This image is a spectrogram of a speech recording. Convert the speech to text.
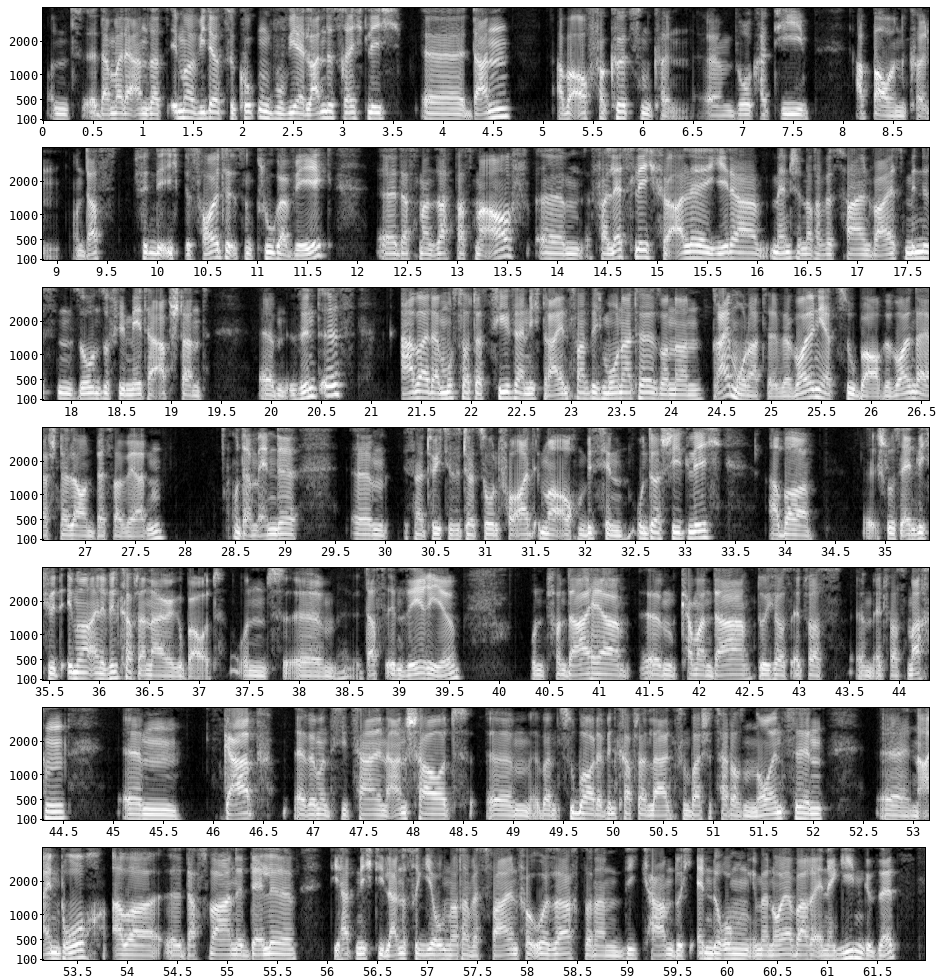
Und äh, dann war der Ansatz immer wieder zu gucken, wo wir landesrechtlich äh, dann aber auch verkürzen können, ähm, Bürokratie abbauen können. Und das finde ich bis heute ist ein kluger Weg, äh, dass man sagt, pass mal auf, ähm, verlässlich für alle, jeder Mensch in Nordrhein-Westfalen weiß, mindestens so und so viel Meter Abstand ähm, sind es. Aber da muss doch das Ziel sein, nicht 23 Monate, sondern drei Monate. Wir wollen ja Zubau, wir wollen da ja schneller und besser werden. Und am Ende ähm, ist natürlich die Situation vor Ort immer auch ein bisschen unterschiedlich, aber äh, schlussendlich wird immer eine Windkraftanlage gebaut und ähm, das in Serie. Und von daher ähm, kann man da durchaus etwas, ähm, etwas machen. Ähm, es gab, äh, wenn man sich die Zahlen anschaut, ähm, beim Zubau der Windkraftanlagen zum Beispiel 2019 äh, einen Einbruch, aber äh, das war eine Delle, die hat nicht die Landesregierung Nordrhein-Westfalen verursacht, sondern die kam durch Änderungen im Erneuerbare Energiengesetz.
